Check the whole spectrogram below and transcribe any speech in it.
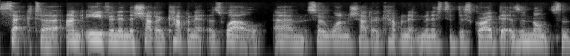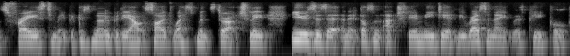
sector and even in the shadow cabinet as well. Um, so, one shadow cabinet minister described it as a nonsense phrase to me because nobody outside Westminster actually uses it and it doesn't actually immediately resonate with people.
